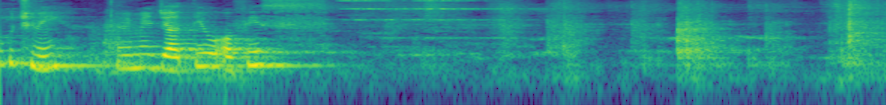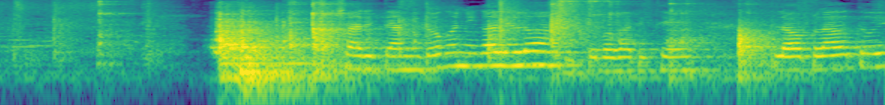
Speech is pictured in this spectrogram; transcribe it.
तो कुछ नहीं। अभी मैं जाती हूँ ऑफिस अशा रीते आम्ही दोघं निघालेलो आहे ते बघा तिथे लॉक लावतोय.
